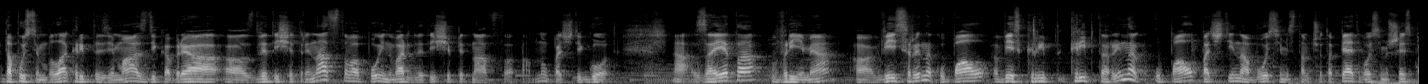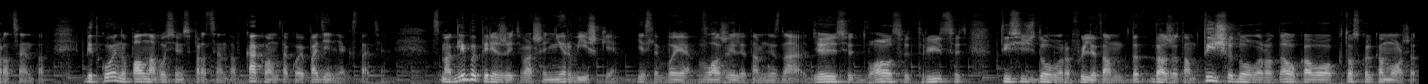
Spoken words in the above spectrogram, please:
допустим, была криптозима с декабря, а, с 2013 по январь 2015, там, ну, почти год. А, за это время а, весь рынок упал, весь крип, крипторынок упал почти на 80, там, что-то 5-86%. Биткоин упал на 80%. Как вам такое падение, кстати? Смогли бы пережить ваши нервишки, если вы вложили, там, не знаю, 10, 20, 30 тысяч долларов или там даже там тысячу долларов, да, у кого кто сколько может?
